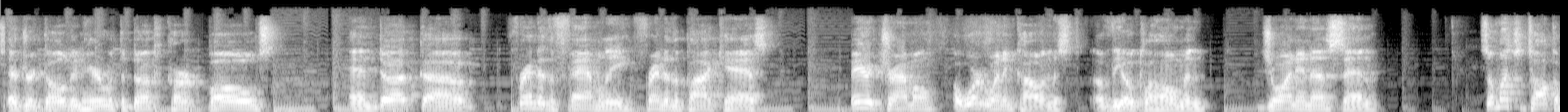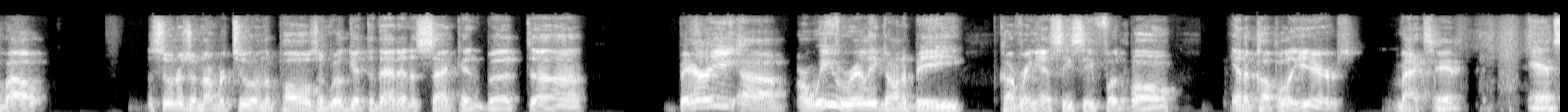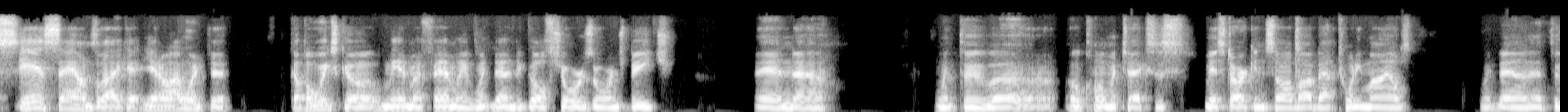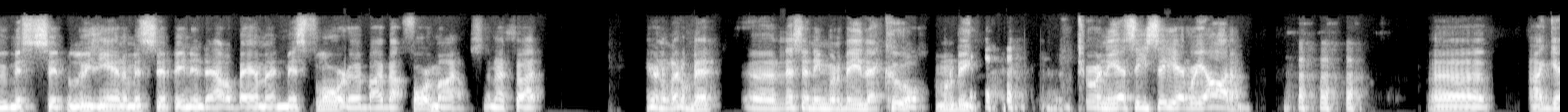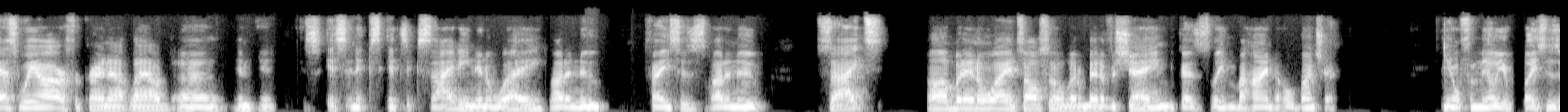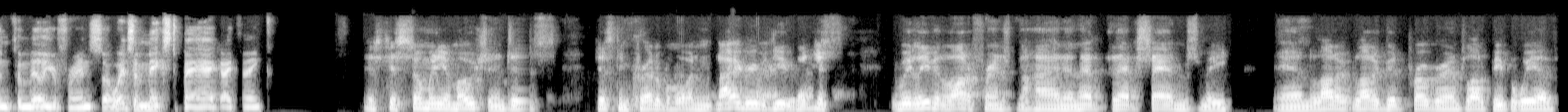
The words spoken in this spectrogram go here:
Cedric Golden here with the Duck Kirk Bohls. And Duck, uh, friend of the family, friend of the podcast, Berry Tramel, award winning columnist of the Oklahoman, joining us. And so much to talk about. The Sooners are number two in the polls, and we'll get to that in a second. But uh, Berry, uh, are we really going to be covering SEC football in a couple of years, maximum? It it's it sounds like it. You know, I went to a couple of weeks ago. Me and my family went down to Gulf Shores, Orange Beach, and uh, went through uh, Oklahoma, Texas, missed Arkansas by about twenty miles went down through Mississippi, Louisiana, Mississippi, and into Alabama, and missed Florida by about four miles. And I thought, here in a little bit, uh, this isn't even going to be that cool. I'm going to be touring the SEC every autumn. Uh, I guess we are for crying out loud. Uh, and it's it's an ex, it's exciting in a way. A lot of new faces, a lot of new sights. Uh, but in a way, it's also a little bit of a shame because it's leaving behind a whole bunch of you know familiar places and familiar friends. So it's a mixed bag, I think. It's just so many emotions. It's just incredible, and I agree with you. That just we're leaving a lot of friends behind, and that that saddens me. And a lot of a lot of good programs, a lot of people we have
